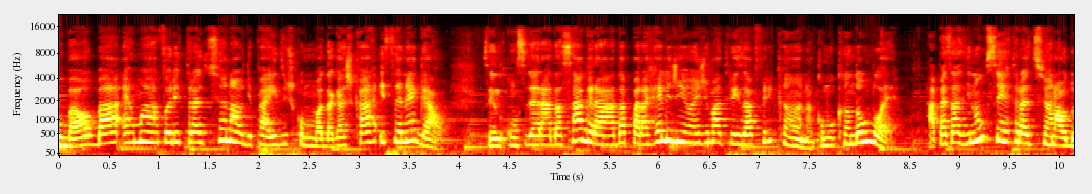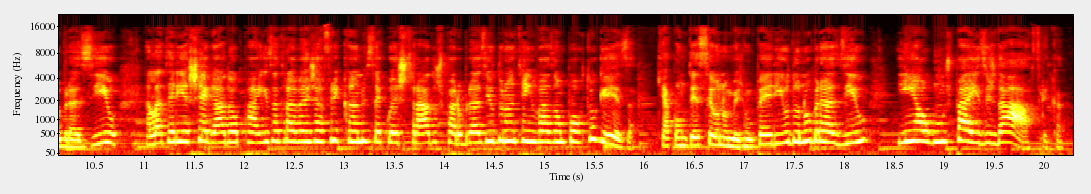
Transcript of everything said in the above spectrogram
O baobá é uma árvore tradicional de países como Madagascar e Senegal, sendo considerada sagrada para religiões de matriz africana, como o candomblé. Apesar de não ser tradicional do Brasil, ela teria chegado ao país através de africanos sequestrados para o Brasil durante a invasão portuguesa, que aconteceu no mesmo período no Brasil e em alguns países da África.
